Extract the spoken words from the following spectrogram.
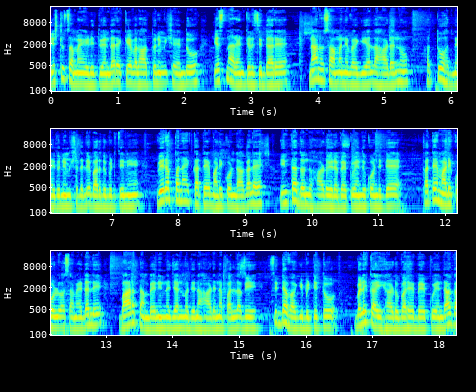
ಎಷ್ಟು ಸಮಯ ಹಿಡಿತು ಎಂದರೆ ಕೇವಲ ಹತ್ತು ನಿಮಿಷ ಎಂದು ಎಸ್ ನಾರಾಯಣ್ ತಿಳಿಸಿದ್ದಾರೆ. ನಾನು ಸಾಮಾನ್ಯವಾಗಿ ಎಲ್ಲ ಹಾಡನ್ನು ಹತ್ತು ಹದಿನೈದು ನಿಮಿಷದಲ್ಲಿ ಬರೆದು ಬಿಡ್ತೀನಿ. ವೀರಪ್ಪನ ಕತೆ ಮಾಡಿಕೊಂಡಾಗಲೇ ಇಂಥದ್ದೊಂದು ಹಾಡು ಇರಬೇಕು ಎಂದುಕೊಂಡಿದ್ದೆ. ಕತೆ ಮಾಡಿಕೊಳ್ಳುವ ಸಮಯದಲ್ಲಿ ಭಾರತಾಂಬೆ ನಿನ್ನ ಜನ್ಮದಿನ ಹಾಡಿನ ಪಲ್ಲವಿ ಸಿದ್ಧವಾಗಿ ಬಿಟ್ಟಿತ್ತು. ಬಳಿಕ ಈ ಹಾಡು ಬರೆಯಬೇಕು ಎಂದಾಗ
